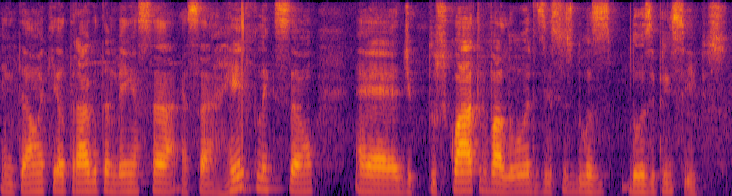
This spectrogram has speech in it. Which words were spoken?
Então aqui eu trago também essa, essa reflexão é, de, dos quatro valores, esses 12, 12 princípios.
